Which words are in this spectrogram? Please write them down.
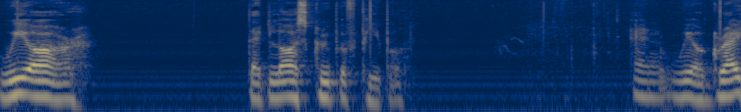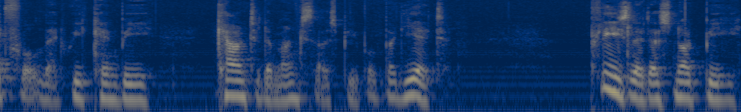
we are that last group of people. And we are grateful that we can be counted amongst those people. But yet, please let us not be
